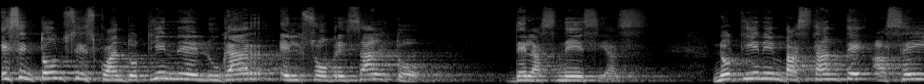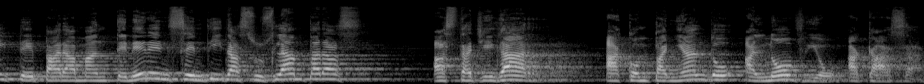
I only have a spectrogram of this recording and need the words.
Es entonces cuando tiene lugar el sobresalto de las necias. No tienen bastante aceite para mantener encendidas sus lámparas hasta llegar acompañando al novio a casa.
